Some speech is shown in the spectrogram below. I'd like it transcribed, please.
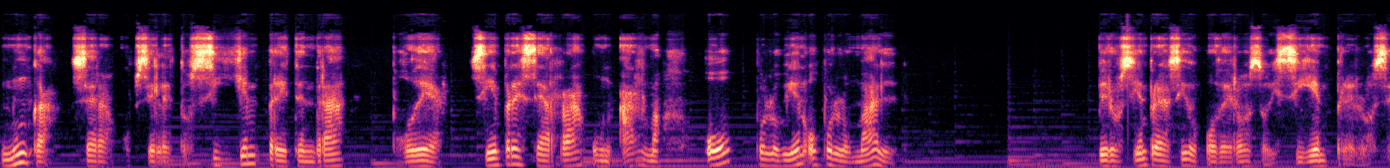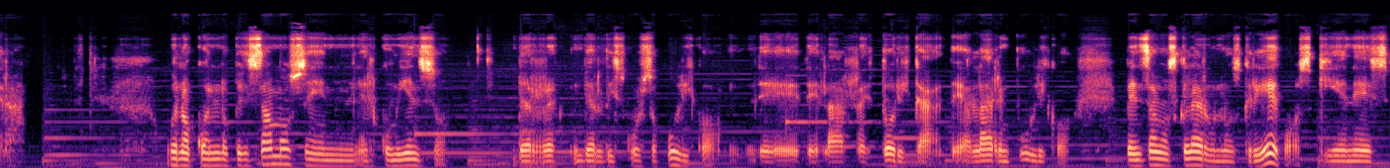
nunca será obsoleto, siempre tendrá poder, siempre será un arma, o por lo bien o por lo mal pero siempre ha sido poderoso y siempre lo será. Bueno, cuando pensamos en el comienzo del, discurso público, de, la retórica, de hablar en público, pensamos, claro, en los griegos, quienes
